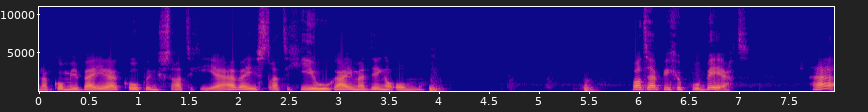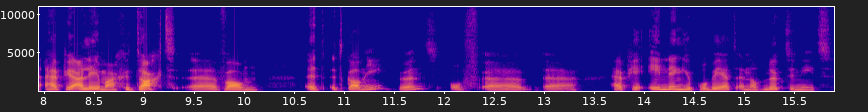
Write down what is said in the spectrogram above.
En dan kom je bij je copingstrategieën, bij je strategieën. Hoe ga je met dingen om? Wat heb je geprobeerd? Hè? Heb je alleen maar gedacht uh, van het, het kan niet, punt? Of uh, uh, heb je één ding geprobeerd en dat lukte niet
